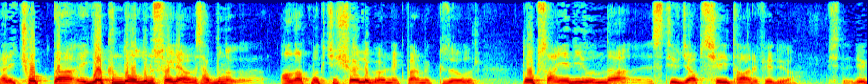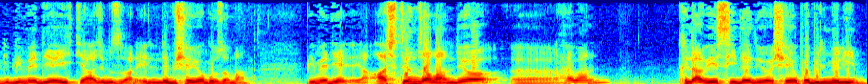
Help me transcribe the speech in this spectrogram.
yani çok da yakında olduğunu söyleyemem. Mesela bunu anlatmak için şöyle bir örnek vermek güzel olur. 97 yılında Steve Jobs şeyi tarif ediyor. İşte diyor ki bir medyaya ihtiyacımız var. Elinde bir şey yok o zaman. Bir medya açtığım zaman diyor e, hemen klavyesiyle diyor şey yapabilmeliyim.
